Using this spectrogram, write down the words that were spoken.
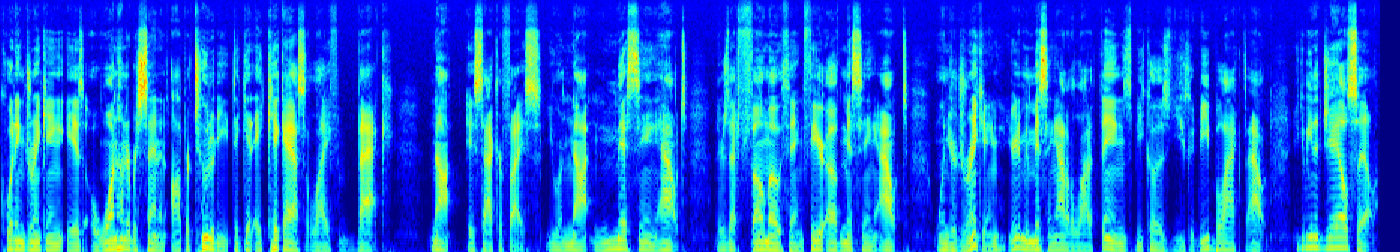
Quitting drinking is 100% an opportunity to get a kick ass life back, not a sacrifice. You are not missing out. There's that FOMO thing, fear of missing out. When you're drinking, you're going to be missing out of a lot of things because you could be blacked out. You could be in a jail cell.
